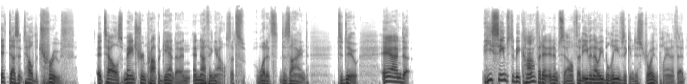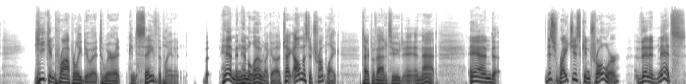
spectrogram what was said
it doesn't tell the truth. It tells mainstream propaganda and, and nothing else. That's what it's designed to do. And he seems to be confident in himself that even though he believes it can destroy the planet, that he can properly do it to where it can save the planet. But him and him alone, like a, a almost a Trump like type of attitude in, in that. And this righteous controller then admits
